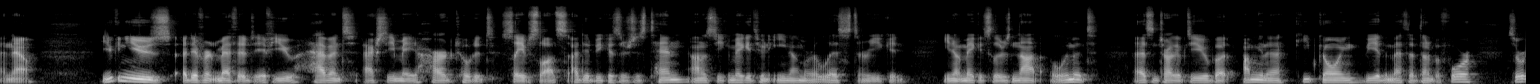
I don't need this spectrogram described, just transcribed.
And now you can use a different method if you haven't actually made hard-coded slave slots. I did because there's just 10. Honestly, you can make it to an enum or a list, or you could, you know, make it so there's not a limit. That's entirely up to you, but I'm to keep going via the method I've done it before. So we're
